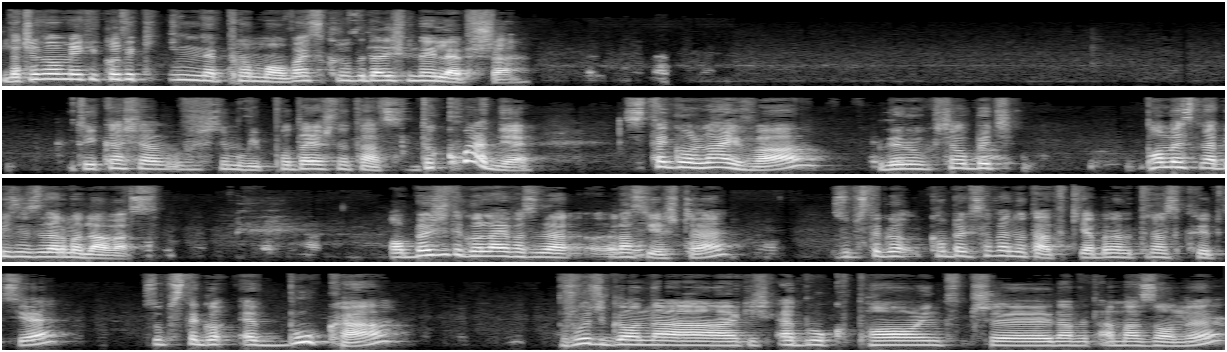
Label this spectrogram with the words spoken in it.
Dlaczego mamy jakiekolwiek inne promować, skoro wydaliśmy najlepsze? I tutaj Kasia właśnie mówi, podajesz na tacy. Dokładnie. Z tego live'a, gdybym chciał być pomysł na biznes za darmo dla Was. Obejrzyj tego live'a raz jeszcze, zrób z tego kompleksowe notatki albo nawet transkrypcję, zrób z tego e-booka, wrzuć go na jakiś e-book point czy nawet Amazony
